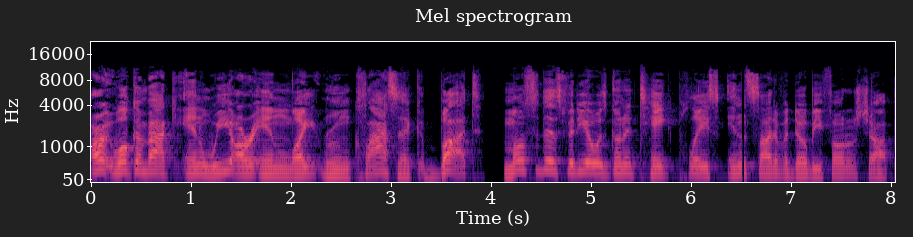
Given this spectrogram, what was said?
All right, welcome back. And we are in Lightroom Classic, but most of this video is going to take place inside of Adobe Photoshop.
